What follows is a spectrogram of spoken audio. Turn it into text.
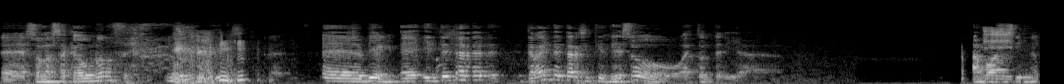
eh, solo ha sacado un 11. Eh, bien, eh, intenta, ¿te va a intentar resistir de eso o es tontería? Ambos así, ¿no?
